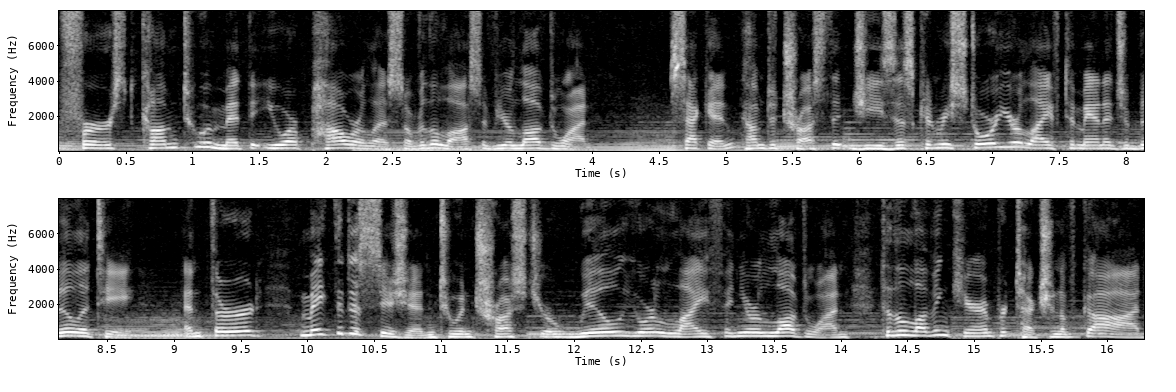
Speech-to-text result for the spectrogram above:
First, come to admit that you are powerless over the loss of your loved one. Second, come to trust that Jesus can restore your life to manageability. And third, make the decision to entrust your will, your life, and your loved one to the loving care and protection of God.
